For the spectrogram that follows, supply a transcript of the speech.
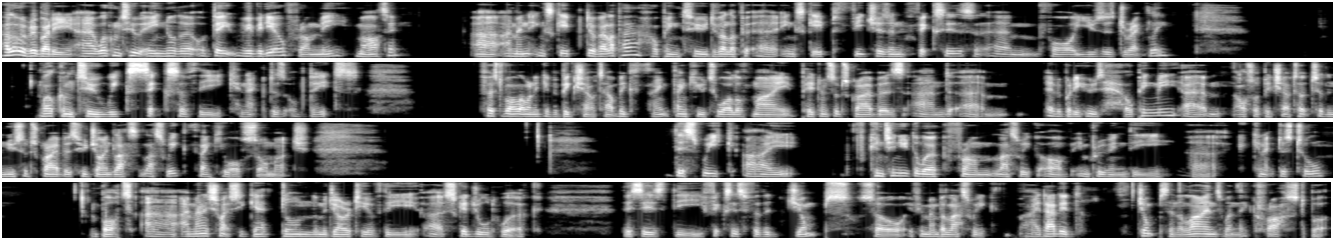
Hello everybody, uh, welcome to another update video from me, Martin. Uh, I'm an Inkscape developer, hoping to develop uh, Inkscape features and fixes um, for users directly. Welcome to week six of the connectors updates. First of all, I want to give a big shout out, big thank, thank you to all of my Patreon subscribers and um, everybody who's helping me. Um, also, a big shout out to the new subscribers who joined last last week. Thank you all so much. This week, I continued the work from last week of improving the uh, connectors tool, but uh, I managed to actually get done the majority of the uh, scheduled work. This is the fixes for the jumps. So if you remember last week, I'd added jumps in the lines when they crossed, but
